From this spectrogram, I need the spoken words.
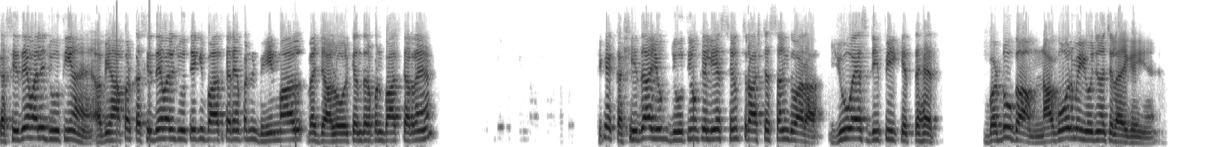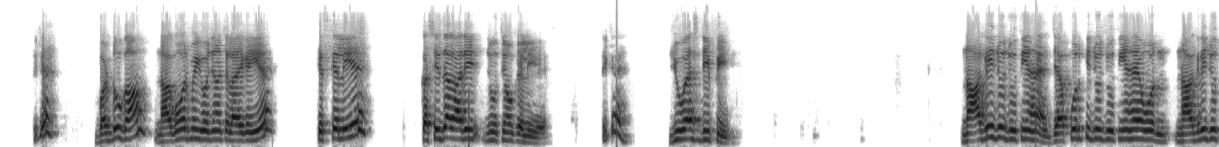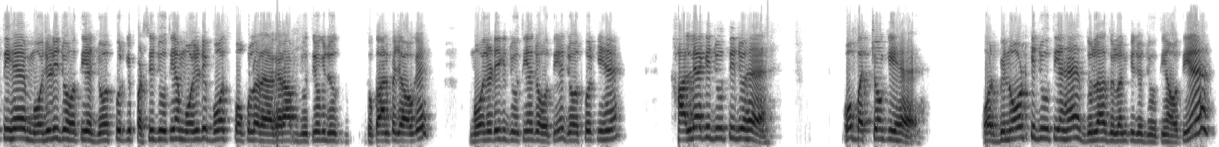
कसीदे वाली जूतियाँ हैं। अब यहाँ पर कसीदे वाली जूती की बात करें, अपन भीनमाल व जालोर के अंदर अपन बात कर रहे हैं। ठीक है कशीदा युक्त जूतियों के लिए संयुक्त राष्ट्र संघ द्वारा यूएसडीपी के तहत बड्डू गाँव नागौर में योजना चलाई गई है। ठीक है, बड्डू गाँव नागौर में योजना चलाई गई है। किसके लिए? कसीदाकारी जूतियों के लिए। ठीक है यूएसडीपी नागरी जो जूतियाँ हैं, जयपुर की जो जूतियाँ हैं, वो नागरी जूती है, मोजड़ी जो होती है, जोधपुर की प्रसिद्ध जूतियाँ मोजड़ी बहुत पॉपुलर है। अगर आप जूतियों की दुकान पे जाओगे, मोजड़ी की जूतियाँ जो होती हैं, जोधपुर की हैं, खाल्या की जूती जो है, वो बच्चों की है। और बिनोट की जूतियाँ हैं, दुल्हा दुल्हन की जो जूतियाँ होती हैं,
